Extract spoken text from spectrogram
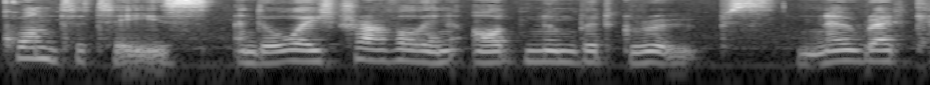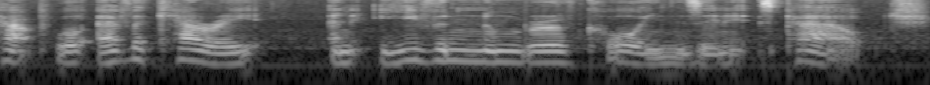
quantities and always travel in odd numbered groups. No red cap will ever carry an even number of coins in its pouch.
